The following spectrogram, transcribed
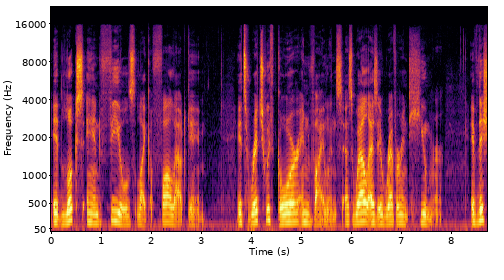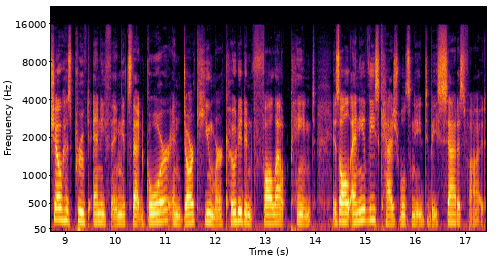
It looks and feels like a Fallout game. It's rich with gore and violence, as well as irreverent humor. If this show has proved anything, it's that gore and dark humor coated in Fallout paint is all any of these casuals need to be satisfied.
